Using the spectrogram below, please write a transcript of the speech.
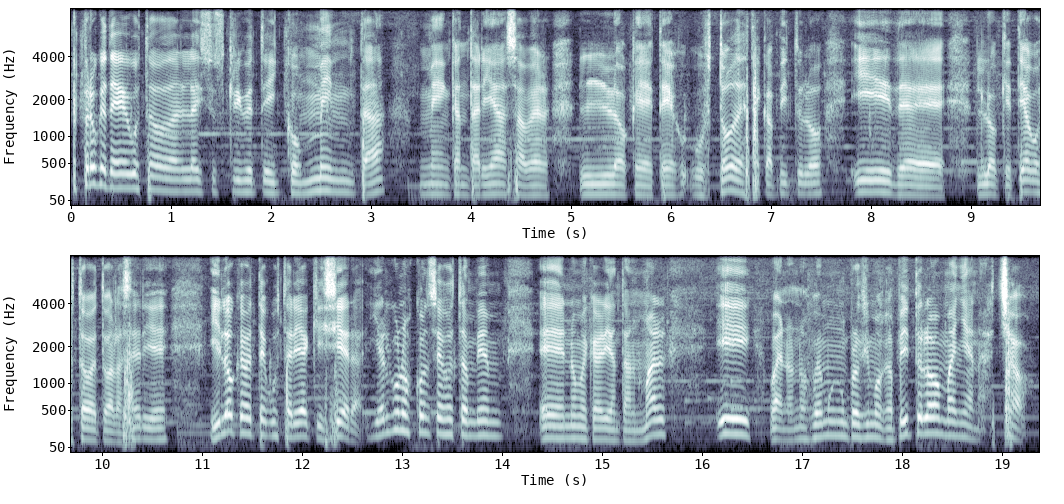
Espero que te haya gustado, dale like, suscríbete y comenta. Me encantaría saber lo que te gustó de este capítulo y de lo que te ha gustado de toda la serie y lo que te gustaría que hiciera. Y algunos consejos también eh, no me caerían tan mal. Y bueno, nos vemos en un próximo capítulo mañana. Chao.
